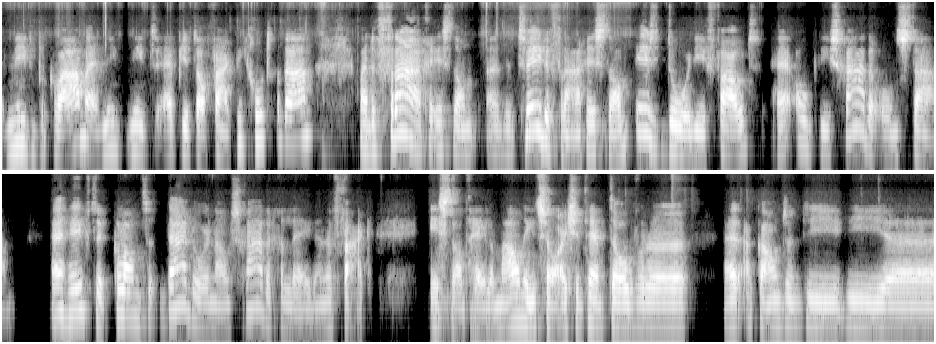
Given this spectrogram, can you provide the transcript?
niet bekwaam en niet, niet, heb je het al vaak niet goed gedaan. Maar de vraag is dan, de tweede vraag is dan, is door die fout ook die schade ontstaan? Heeft de klant daardoor nou schade geleden? En vaak is dat helemaal niet zo. Als je het hebt over een accountant die, die uh,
